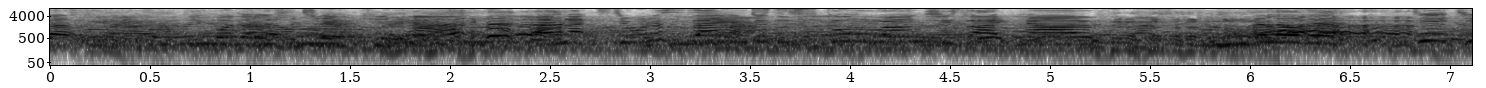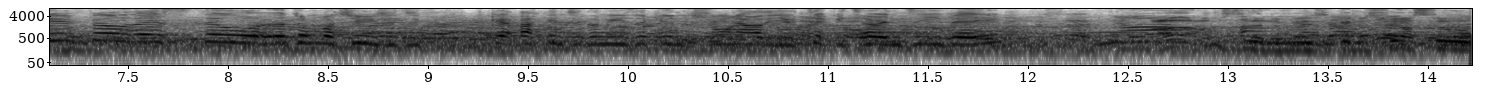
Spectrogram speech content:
that you know, if you want a little drink, you can. I'm like, do you want to stay and do the school run? She's like, no. I love it. Do do you feel that there's still an opportunity to get back into the music industry now that you've dipped your toe in TV? No. I- I'm still in the music industry. I still.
